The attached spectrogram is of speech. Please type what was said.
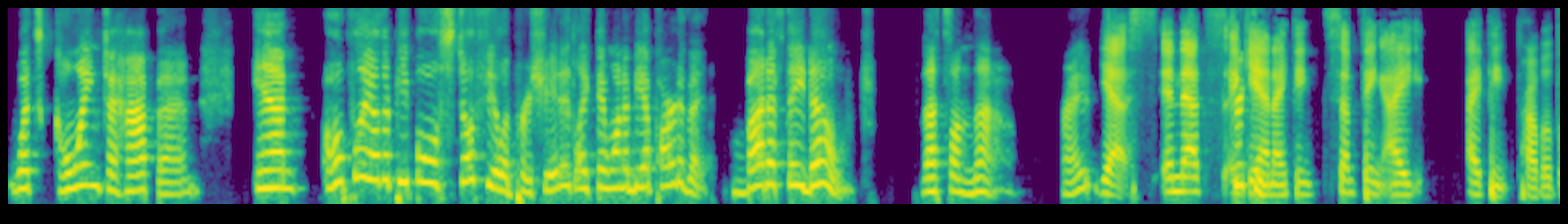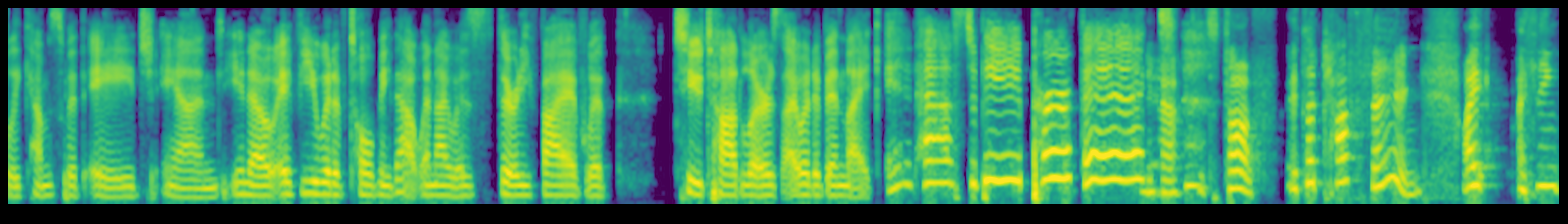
what's going to happen and hopefully other people will still feel appreciated like they want to be a part of it but if they don't that's on them right? Yes and that's Tricky. again i think something i I think probably comes with age. And, you know, if you would have told me that when I was 35 with two toddlers, I would have been like, it has to be perfect. Yeah, it's tough. It's a tough thing. I, I think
